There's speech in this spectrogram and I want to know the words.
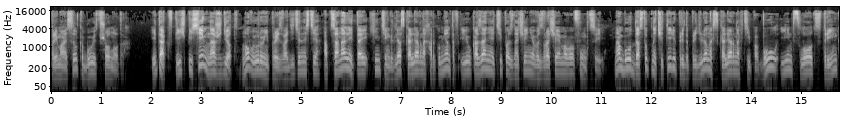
Прямая ссылка будет в шоу-нотах. Итак, в PHP 7 нас ждет новый уровень производительности, опциональный тайхинтинг для скалярных аргументов и указание типа значения возвращаемого функции. Нам будут доступны 4 предопределенных скалярных типа bool, int, float, string,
